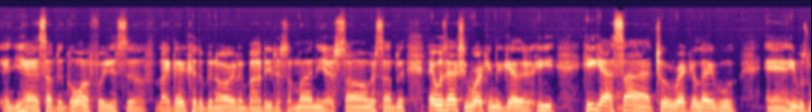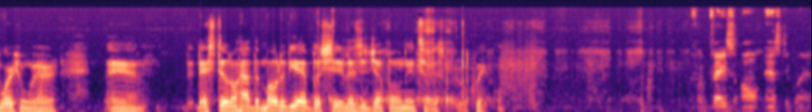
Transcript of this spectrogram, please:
and you had something going for yourself. Like they could have been arguing about either some money or song or something. They was actually working together. He he got signed to a record label and he was working with her. And they still don't have the motive yet, but shit, let's just jump on into this real quick. From Face on Instagram.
